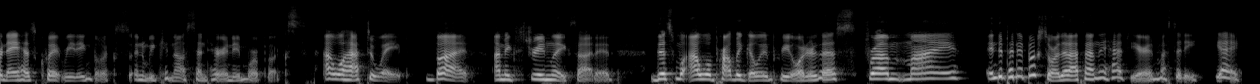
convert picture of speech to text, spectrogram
Renay has quit reading books and we cannot send her any more books. I will have to wait, but I'm extremely excited. This will, I will probably go and pre-order this from my independent bookstore that I finally have here in my city. Yay.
